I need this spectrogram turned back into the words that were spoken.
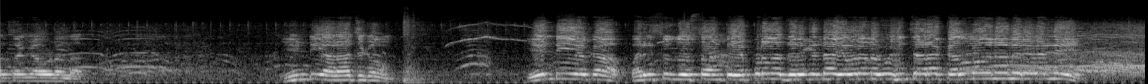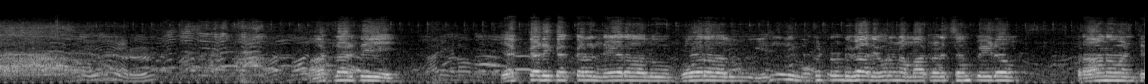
అర్థం కావడంలా ఏంటి అరాచకం? ఏంటి ఈ యొక్క పరిస్థితులు చూస్తా ఉంటే ఎప్పుడన్నా జరిగిందా? ఎవరైనా ఊహించారా? కల్లోనే మరి ఇవన్నీ? మాట్లాడితే ఎక్కడికక్కడ నేరాలు ఘోరాలు ఎన్ని ఒకటి రెండు కాదు ఎవరన్నా మాట్లాడి చంపేయడం. ప్రాణం అంటే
